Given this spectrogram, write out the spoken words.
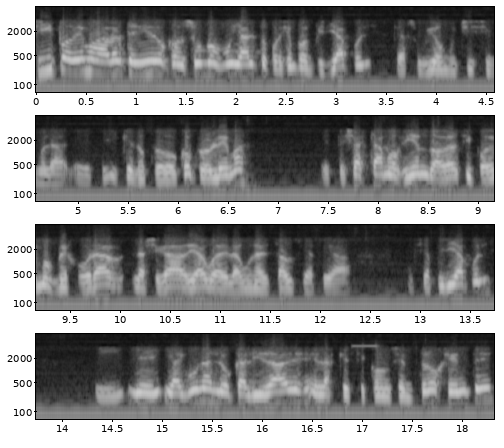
sí podemos haber tenido consumos muy altos, por ejemplo, en Piriápolis, que subió muchísimo la, eh, y que nos provocó problemas. Este, ya estamos viendo a ver si podemos mejorar la llegada de agua de Laguna del Sauce hacia, hacia Piriápolis y, y, algunas localidades en las que se concentró gente,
